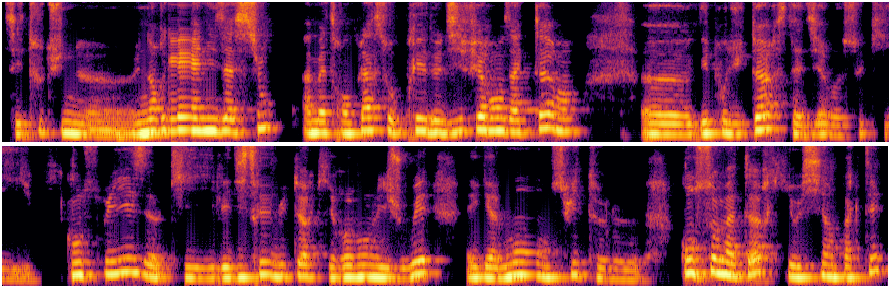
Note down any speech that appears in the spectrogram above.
C'est toute une, organisation à mettre en place auprès de différents acteurs, hein, des producteurs, c'est-à-dire ceux qui, construisent, qui, les distributeurs qui revendent les jouets, également ensuite le consommateur qui est aussi impacté,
